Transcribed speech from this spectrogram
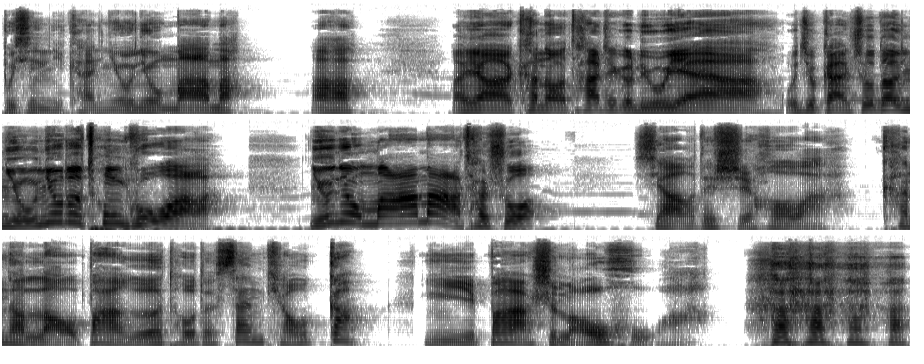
不信你看牛牛妈妈啊，哎呀，看到他这个留言啊，我就感受到牛牛的痛苦啊！牛牛妈妈她说，小的时候啊，看到老爸额头的三条杠，你爸是老虎啊。哈哈哈哈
